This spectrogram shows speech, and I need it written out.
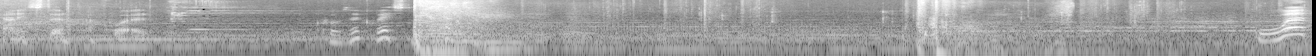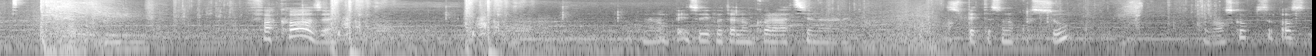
canister a quel. Cos'è questo? What? Fa cose? Ma non penso di poterlo ancora azionare. Aspetta, sono qua su? Conosco questo posto?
